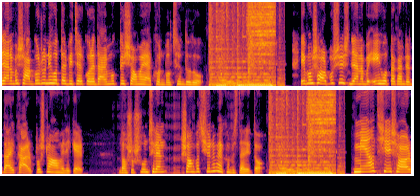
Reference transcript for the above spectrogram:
জানাব, সাগর রুনি হত্যার বিচার করে দায়মুক্তির সময় এখন বলছেন দুদু। এবং সর্বশেষ জানাব, এই হত্যাকাণ্ডের দায় কার? প্রশ্ন আওয়ামী লীগের। দর্শক শুনছিলেন সংবাদ শিরোনাম এখন বিস্তারিত। মেয়াদ শেষ হওয়ার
